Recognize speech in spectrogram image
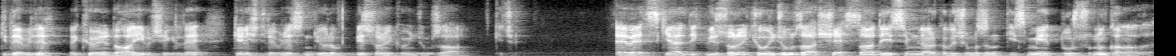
gidebilir ve köyünü daha iyi bir şekilde geliştirebilirsin diyorum. Bir sonraki oyuncumuza. Evet geldik bir sonraki oyuncumuza. Şehzade isimli arkadaşımızın ismi Dursun'un kanalı.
